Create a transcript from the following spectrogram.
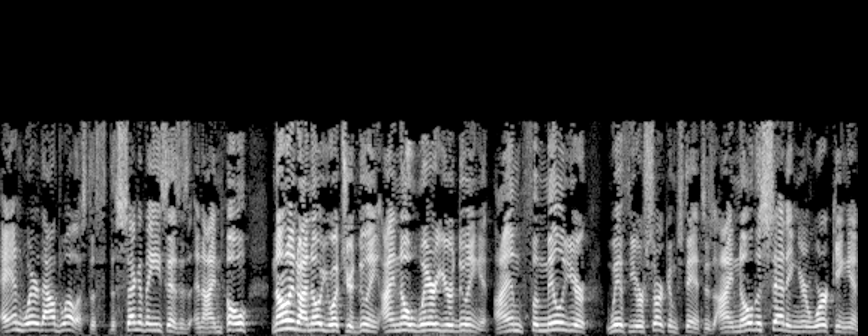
and where thou dwellest. The, the second thing he says is, and I know, not only do I know what you're doing, I know where you're doing it. I am familiar with your circumstances. I know the setting you're working in.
